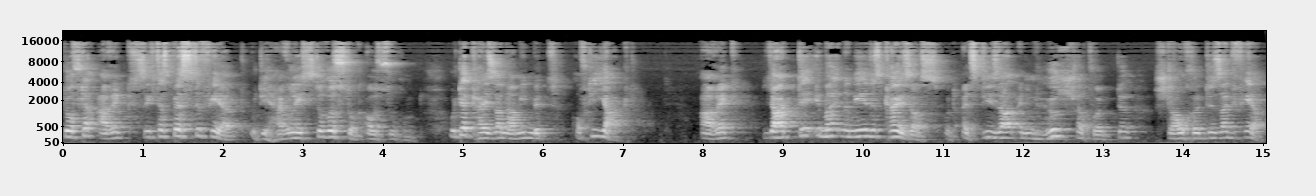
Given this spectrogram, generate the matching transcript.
durfte Arek sich das beste Pferd und die herrlichste Rüstung aussuchen, und der Kaiser nahm ihn mit auf die Jagd. Arek jagte immer in der Nähe des Kaisers, und als dieser einen Hirsch verfolgte, strauchelte sein Pferd.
